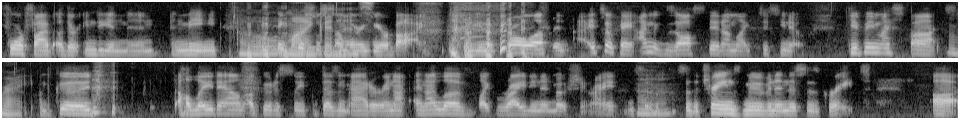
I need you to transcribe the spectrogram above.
four or five other Indian men and me. Oh I think my Chris was goodness. somewhere nearby. So, you know, crawl up and it's okay. I'm exhausted. I'm like, just, you know, give me my spot. Right. I'm good. I'll lay down, I'll go to sleep. It doesn't matter. And I, and I love like riding in motion. Right. And so, mm-hmm. the, so the train's moving and this is great. Uh,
